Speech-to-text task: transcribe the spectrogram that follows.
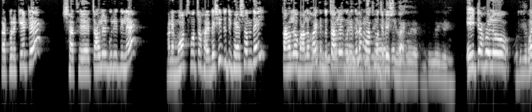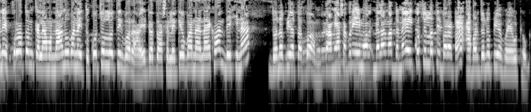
তারপরে কেটে সাথে চাউলের গুঁড়ি দিলে মানে মচমচে হয়। বেশি যদি ভেষণ দেই, তাহলেও ভালো হয়, কিন্তু চাউলের গুঁড়ি দিলে মচমচে বেশি হয়। এইটা হলো অনেক পুরাতন কালে, আমার নানু বানাইতো, কচুর লতির বড়া। এটা তো আসলে কেউ বানায় না এখন, দেখি না। জনপ্রিয়তা কম। তো আমি আশা করি এই মল- মেলার মাধ্যমে এই কচুর লতির বড়াটা আবার জনপ্রিয় হয়ে উঠুক।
